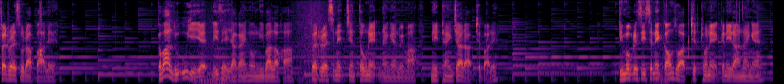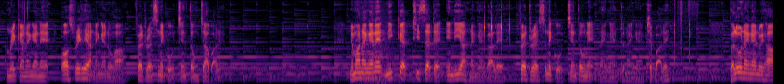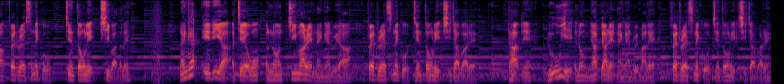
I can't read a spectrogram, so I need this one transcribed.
Federal ဆိုတာပါလဲကမ္ဘာလူဦးရေရဲ့40ရာခိုင်နှုန်းနီးပါးလောက်ဟာ Federal စနစ်ကျင့်သုံးတဲ့နိုင်ငံတွေမှာနေထိုင်ကြတာဖြစ်ပါတယ်ဒီမိုကရေစီစနစ်ကောင်းစွာဖြစ်ထွန်းတဲ့ကနေဒါနိုင်ငံအမေရိကန်နိုင်ငံနဲ့ဩစတြေးလျနိုင်ငံတို့ဟာ Federal စနစ်ကိုကျင့်သုံးကြပါတယ်မြန်မာနိုင်ငံနဲ့နီးကပ်ထိစပ်တဲ့အိန္ဒိယနိုင်ငံကလည်း Federal စနစ်ကိုကျင့်သုံးတဲ့နိုင်ငံတစ်နိုင်ငံဖြစ်ပါတယ်။ ဘယ်လိုနိုင်ငံတွေဟာ Federal စနစ်ကိုကျင့်သုံးလေရှိပါသလဲ။နိုင်ငံဧရိယာအကျယ်ဝန်းအလွန်ကြီးမားတဲ့နိုင်ငံတွေဟာ Federal စနစ်ကိုကျင့်သုံးလေရှိကြပါတယ်။ဒါအပြင်လူဦးရေအလွန်များပြားတဲ့နိုင်ငံတွေမှာလည်း Federal စနစ်ကိုကျင့်သုံးလေရှိကြပါတယ်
